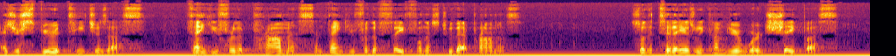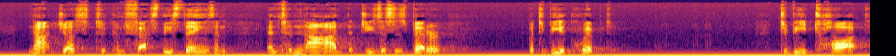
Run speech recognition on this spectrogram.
as your spirit teaches us. Thank you for the promise, and thank you for the faithfulness to that promise. So that today, as we come to your word, shape us, not just to confess these things and, and to nod that Jesus is better, but to be equipped, to be taught,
